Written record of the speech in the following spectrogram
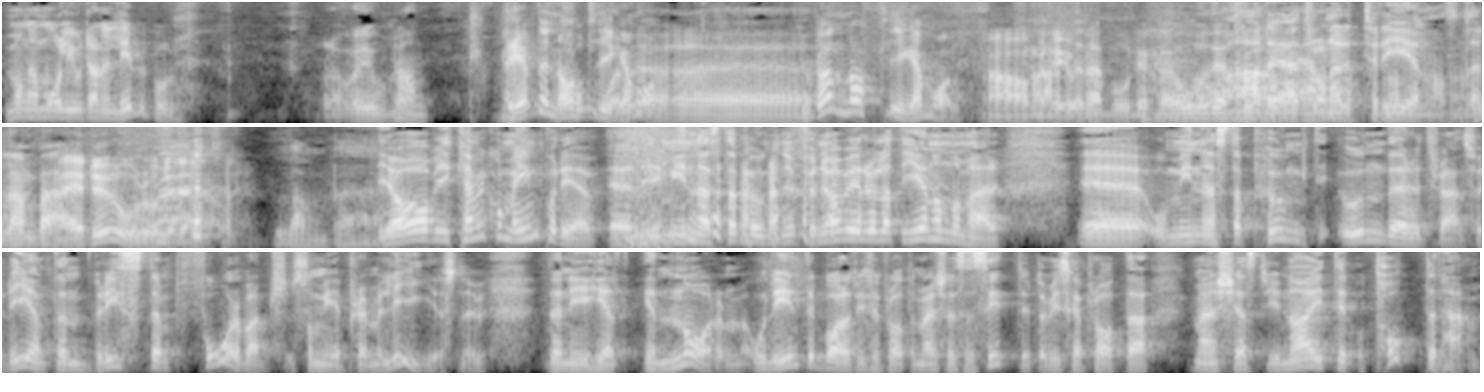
Hur många mål gjorde han i Liverpool? Vad gjorde han? Blev det något ligamål? Eh, Gjorde han något ligamål? Ja, men det det gjorde där han. borde jag... Oh, det Han hade, jag tror han hade tre eller något sånt där. Är du orolig Dennis? Lambert. Ja, vi kan väl komma in på det. Eh, Det är min nästa punkt nu, för nu har vi rullat igenom de här. Eh, Och min nästa punkt under transfer, det är egentligen bristen på forwards som är Premier League just nu. Den är helt enorm. Och det är inte bara att vi ska prata Manchester City, utan vi ska prata Manchester United och Tottenham.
